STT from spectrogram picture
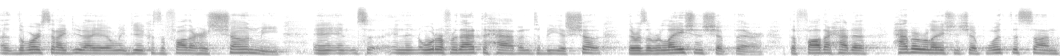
uh, The works that I do, I only do because the Father has shown me. And, and, so, and, in order for that to happen, to be a show, there was a relationship there. The Father had to have a relationship with the Son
